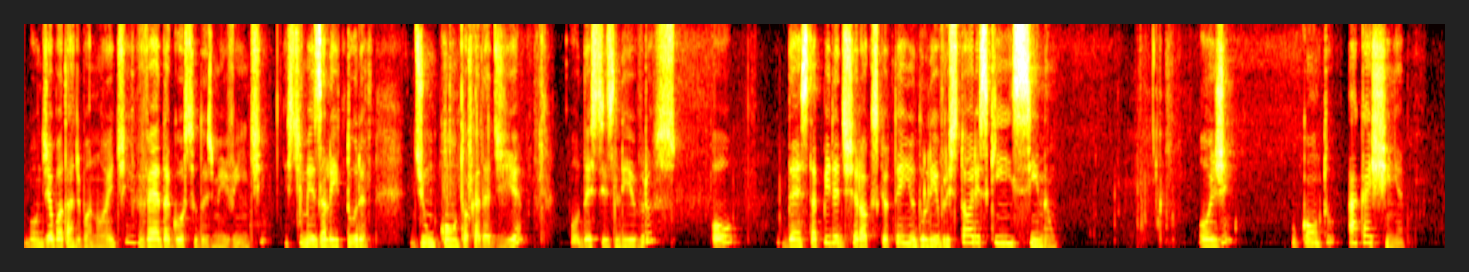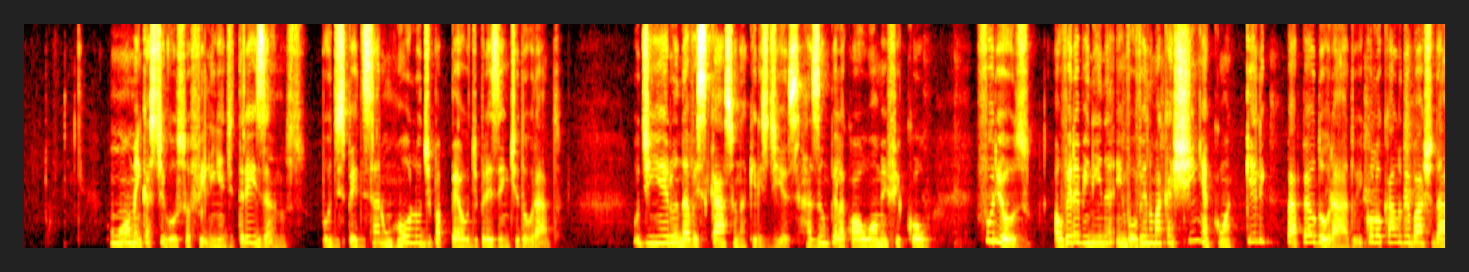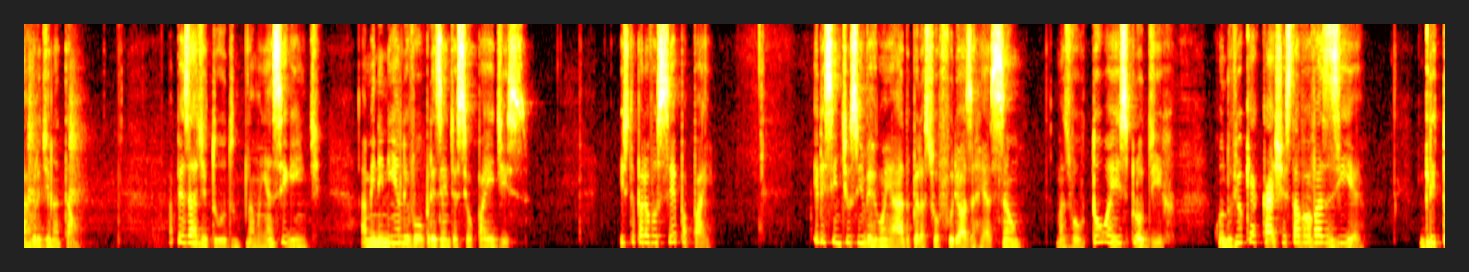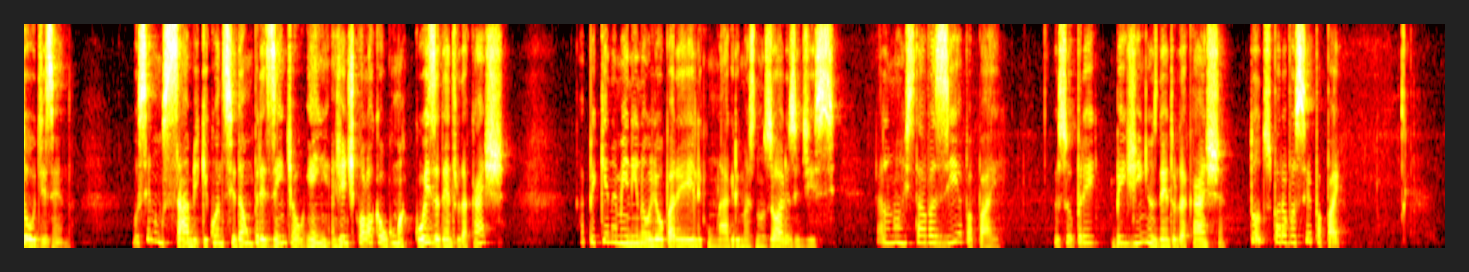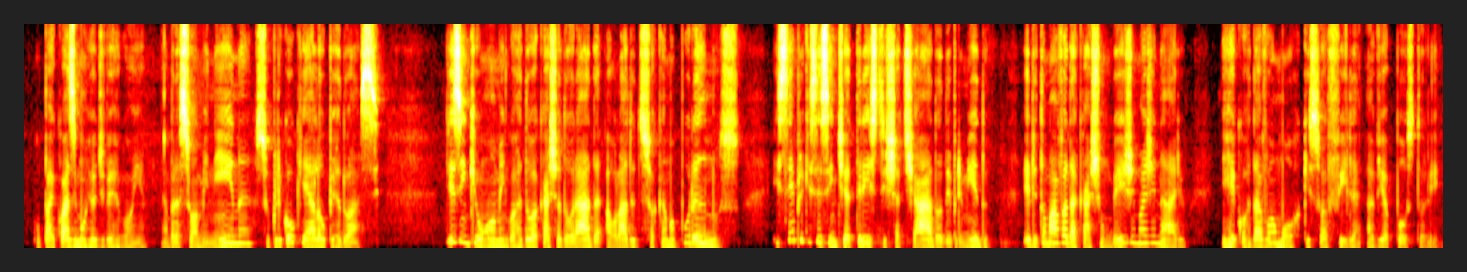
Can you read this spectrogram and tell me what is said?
Bom dia, boa tarde, boa noite. Veda agosto 2020. Este mês a leitura de um conto a cada dia, ou destes livros, ou desta pilha de xerox que eu tenho do livro Histórias que Ensinam. Hoje, o conto A Caixinha. Um homem castigou sua filhinha de três anos por desperdiçar um rolo de papel de presente dourado. O dinheiro andava escasso naqueles dias, razão pela qual o homem ficou furioso ao ver a menina envolvendo uma caixinha com aquele papel dourado e colocá-lo debaixo da árvore de Natal. Apesar de tudo, na manhã seguinte, a menininha levou o presente a seu pai e disse: Isto é para você, papai. Ele sentiu-se envergonhado pela sua furiosa reação, mas voltou a explodir quando viu que a caixa estava vazia. Gritou, dizendo: Você não sabe que quando se dá um presente a alguém, a gente coloca alguma coisa dentro da caixa? A pequena menina olhou para ele com lágrimas nos olhos e disse: Ela não está vazia, papai. Eu soprei beijinhos dentro da caixa, todos para você, papai. O pai quase morreu de vergonha. Abraçou a menina, suplicou que ela o perdoasse. Dizem que o homem guardou a caixa dourada ao lado de sua cama por anos, e sempre que se sentia triste, chateado ou deprimido, ele tomava da caixa um beijo imaginário e recordava o amor que sua filha havia posto ali.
